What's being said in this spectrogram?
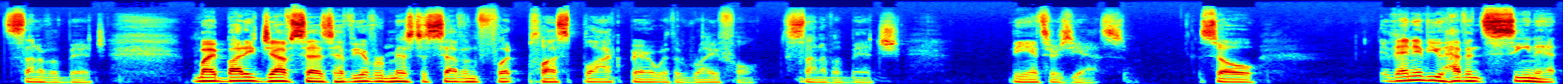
Son of a bitch. My buddy Jeff says, Have you ever missed a seven foot plus black bear with a rifle? Son of a bitch. The answer is yes. So if any of you haven't seen it,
